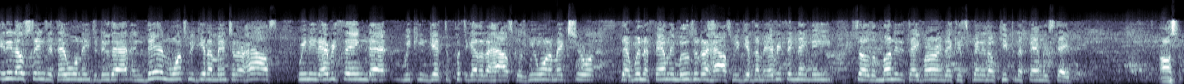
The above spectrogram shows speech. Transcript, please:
any of those things that they will need to do that. And then once we get them into their house, we need everything that we can get to put together the house because we want to make sure that when the family moves into the house, we give them everything they need so the money that they've earned, they can spend it on keeping the family stable. Awesome.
